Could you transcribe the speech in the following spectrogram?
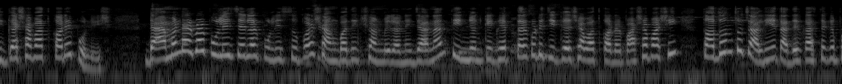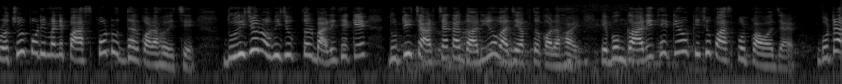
জিজ্ঞাসাবাদ করে পুলিশ। ডায়মন্ড হারবার পুলিশ জেলার পুলিশ সুপার সাংবাদিক সম্মেলনে জানান, তিনজনকে গ্রেপ্তার করে জিজ্ঞাসাবাদ করার পাশাপাশি তদন্ত চালিয়ে তাদের কাছ থেকে প্রচুর পরিমাণে পাসপোর্ট উদ্ধার করা হয়েছে। দুইজন অভিযুক্তর বাড়ি থেকে দুটি চার চাকা গাড়িও বাজেয়াপ্ত করা হয় এবং গাড়ি থেকেও কিছু পাসপোর্ট পাওয়া যায়। গোটা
